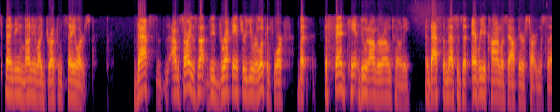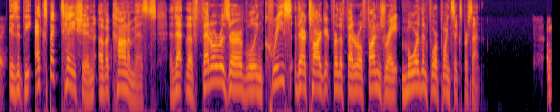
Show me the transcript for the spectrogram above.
spending money like drunken sailors. That's, I'm sorry, that's not the direct answer you were looking for, but the Fed can't do it on their own, Tony. And that's the message that every economist out there is starting to say. Is it the expectation of economists that the Federal Reserve will increase their target for the federal funds rate more than 4.6%? Um,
